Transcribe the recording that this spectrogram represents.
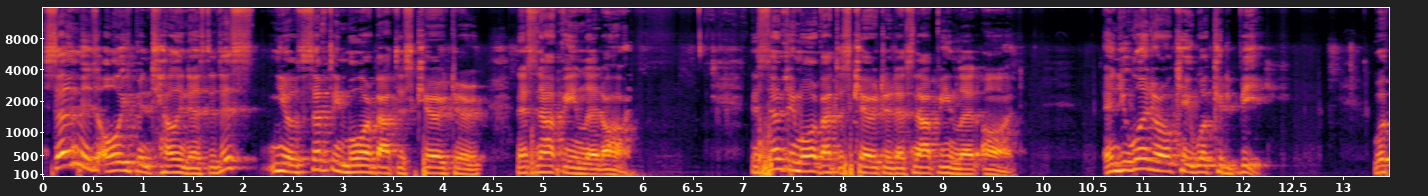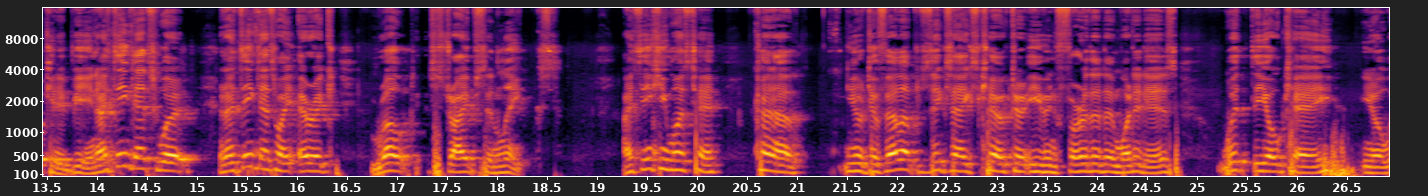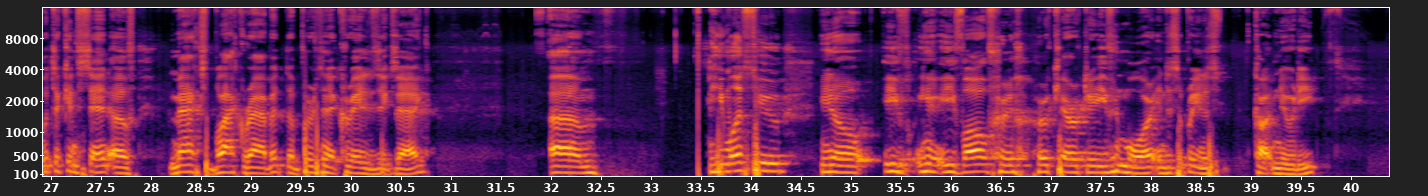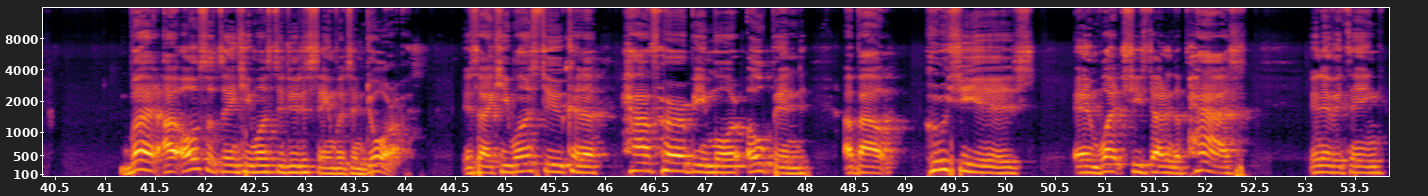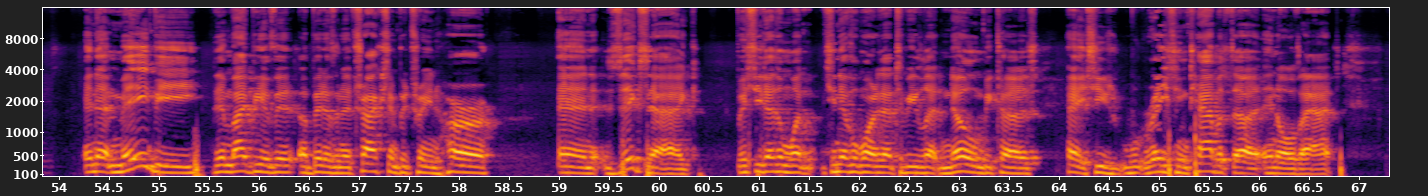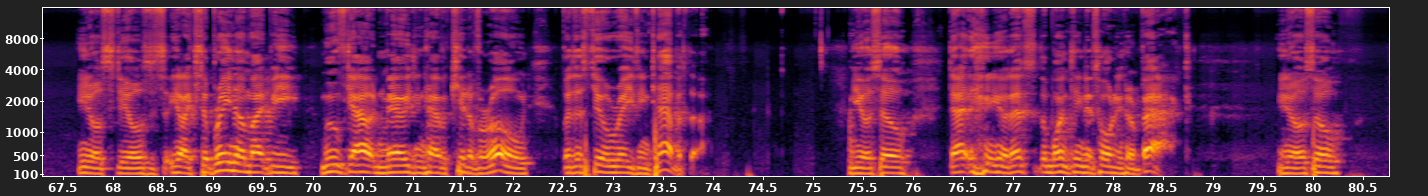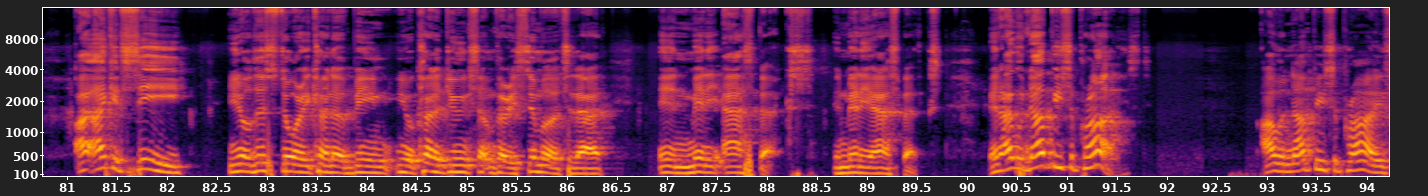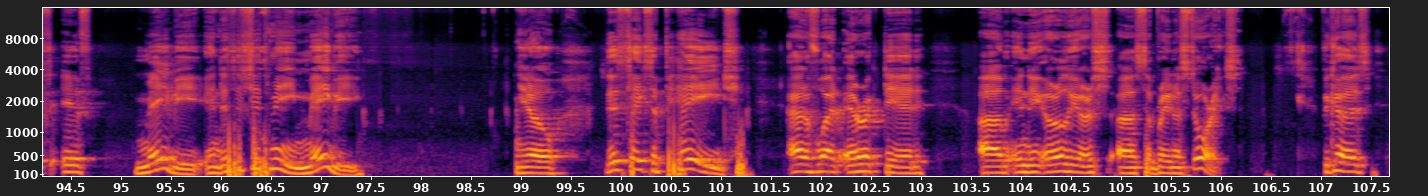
something has always been telling us that this, you know, something more about this character that's not being let on. There's something more about this character that's not being let on. And you wonder, okay, what could it be? What could it be? And I think that's what, and I think that's why Eric wrote Stripes and Links. I think he wants to kind of, you know, develop Zigzag's character even further than what it is, with the okay, you know, with the consent of Max Black Rabbit, the person that created Zigzag. Um, he wants to, you know, ev- evolve her, her character even more into Sabrina's continuity. But I also think he wants to do the same with Endora. It's like he wants to kind of have her be more open about who she is and what she's done in the past and everything and that maybe there might be a bit a bit of an attraction between her and Zigzag, but she doesn't want she never wanted that to be let known because hey, she's raising Tabitha and all that. You know, still like Sabrina might be moved out and married and have a kid of her own, but they're still raising Tabitha. You know, so that you know that's the one thing that's holding her back. You know, so I, I could see you know, this story kind of being, you know, kind of doing something very similar to that in many aspects, in many aspects. And I would not be surprised. I would not be surprised if maybe, and this is just me, maybe, you know, this takes a page out of what Eric did um, in the earlier uh, Sabrina stories, because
